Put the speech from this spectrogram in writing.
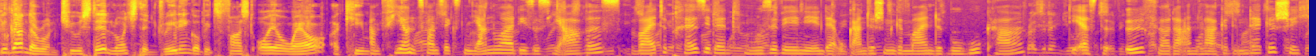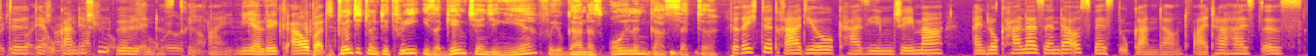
Uganda on Tuesday launched the drilling of its first oil well, Akim. Am 24. Januar dieses Jahres weihte Präsident Museveni in der ugandischen Gemeinde Buhuka die erste Ölförderanlage in der Geschichte der ugandischen Ölindustrie ein. Near Lake Albert. 2023 is a game-changing year for Uganda's oil and gas sector. Berichtet Radio Kasin Jema ein lokaler Sender aus Westuganda und weiter heißt es,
